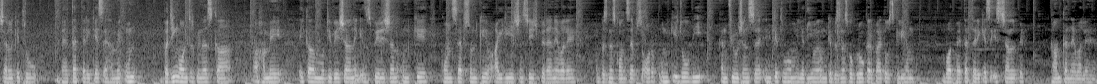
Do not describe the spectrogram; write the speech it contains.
चैनल के थ्रू बेहतर तरीके से हमें उन बजिंग ऑन्टरप्रीनर्स का हमें एक मोटिवेशन एक इंस्पिरेशन उनके कॉन्सेप्ट्स उनके आइडिएशन स्टेज पे रहने वाले बिज़नेस कॉन्सेप्ट्स और उनकी जो भी कन्फ्यूजन्स है, इनके थ्रू हम यदि उनके बिज़नेस को ग्रो कर पाए तो उसके लिए हम बहुत बेहतर तरीके से इस चैनल पे काम करने वाले हैं।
